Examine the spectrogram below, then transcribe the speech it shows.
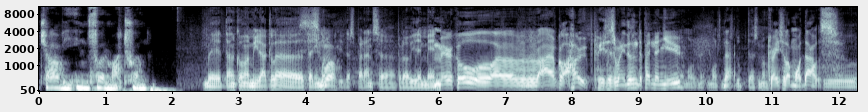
Xavi inför matchen. Bé, tant com a miracle tenim una petita esperança, però evidentment... Miracle, uh, I've got hope. He says when it doesn't depend on you, molts, molts més dubtes, no? creates a lot more doubts. Tu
